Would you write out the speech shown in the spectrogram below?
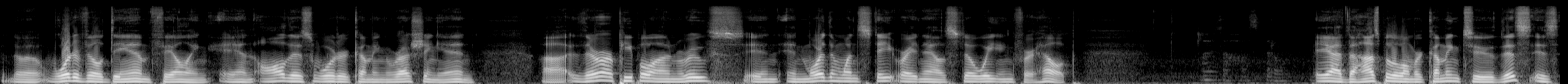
The Waterville Dam failing and all this water coming rushing in. Uh, there are people on roofs in, in more than one state right now still waiting for help. Yeah, the hospital one we're coming to. This is,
